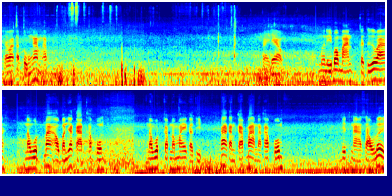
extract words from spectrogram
แต่ว่ากระตุงง่ามครับ ไปแล้วเมื่อนี้บอมันก็ถือว่านวุฒมาเอาบรรยากาศครับผมนวุฒกับน้ำไม้กับทิพผ้ากันกลับบ้านนะครับผมเฮ็ดนาเสาเลย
